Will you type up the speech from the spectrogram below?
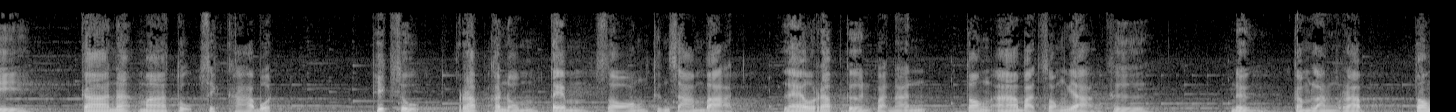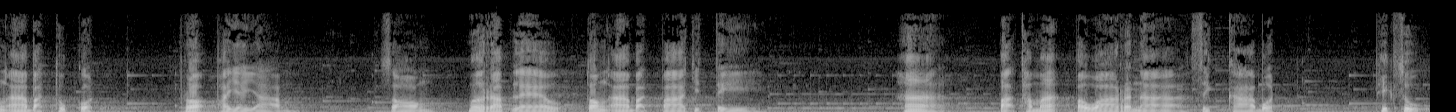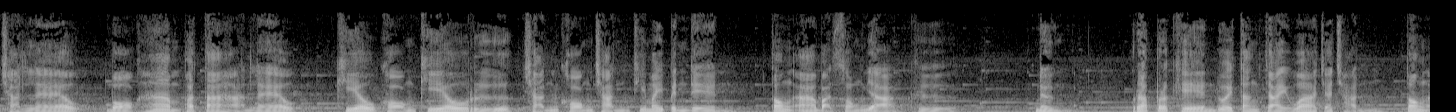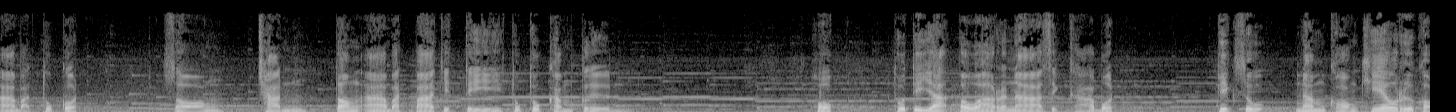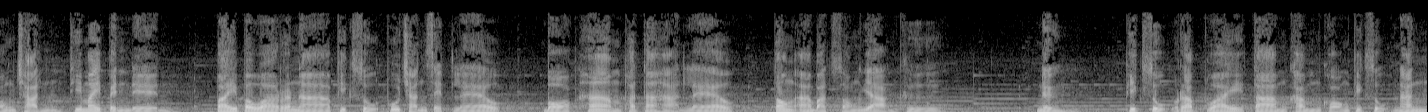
4. กาณมาตุสิกขาบท ภิกษุรับขนมเต็มสองถึงสามบาท แล้วรับเกินกว่านั้น ต้องอาบัตสองอย่างคือ 1. กำลังรับต้องอาบัตทุกกฎ เพราะพยายาม 2. เมื่อรับแล้วต้องอาบัตปาจิตตี 5. ปัทมะปวารณาสิกขาบท ภิกษุฉันแล้วบอกห้ามพัตตาหารแล้วเคี้ยวของเคี้ยวหรือฉันของฉันที่ไม่เป็นเดน ต้องอาบัตสองอย่างคือ 1. รับประเคนด้วยตั้งใจว่าจะฉันต้องอาบัตทุกกฎ 2. ฉัน ต้องอาบัตปาจิตตีทุกๆคำกลืน 6. ทุติยปวารณาสิกขาบท ภิกษุนำของเคี้ยวหรือของฉันที่ไม่เป็นเดน ไปปวารณาภิกษุผู้ฉันเสร็จแล้ว บอกห้ามพัตาหารแล้ว ต้องอาบัตสองอย่างคือ 1. ภิกษุรับไว้ตามคำของภิกษุนั้น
